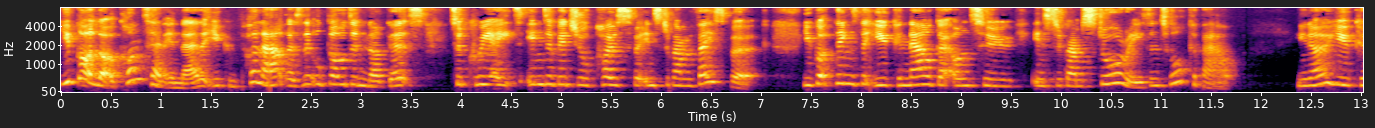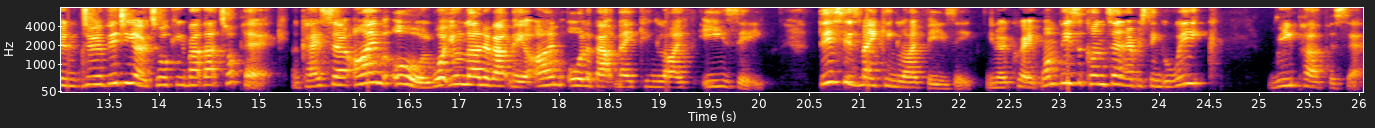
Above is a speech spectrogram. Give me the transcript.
you've got a lot of content in there that you can pull out those little golden nuggets to create individual posts for Instagram and Facebook. You've got things that you can now get onto Instagram stories and talk about. you know, you can do a video talking about that topic. Okay, so I'm all, what you'll learn about me, I'm all about making life easy. This is making life easy. You know, create one piece of content every single week, repurpose it.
